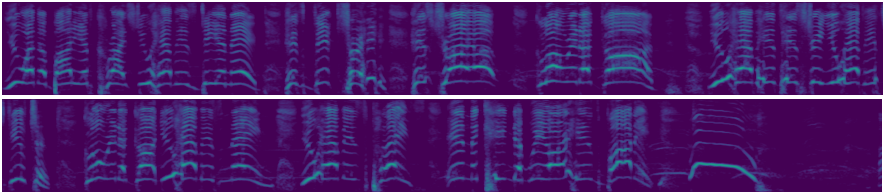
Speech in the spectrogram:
You are the body of Christ. You have his DNA, his victory, his triumph. Glory to God. You have his history. You have his future. Glory to God. You have his name. You have his place in the kingdom. We are his body. Woo!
